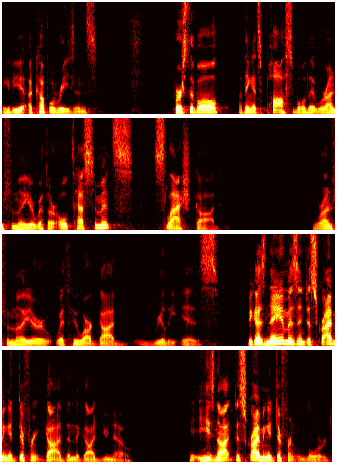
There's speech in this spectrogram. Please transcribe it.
I'll give you a couple reasons. First of all, I think it's possible that we're unfamiliar with our Old Testaments slash God. We're unfamiliar with who our God really is. Because Nahum isn't describing a different God than the God you know. He's not describing a different Lord.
